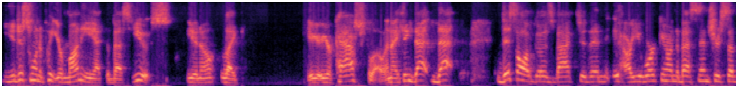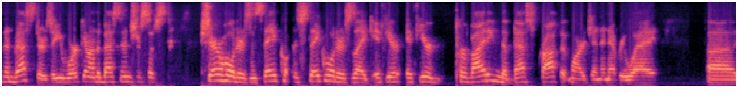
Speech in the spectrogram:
you just want to put your money at the best use. You know, like your, your cash flow. And I think that that this all goes back to then: Are you working on the best interests of investors? Are you working on the best interests of shareholders and stake, stakeholders? Like if you're if you're providing the best profit margin in every way, uh,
